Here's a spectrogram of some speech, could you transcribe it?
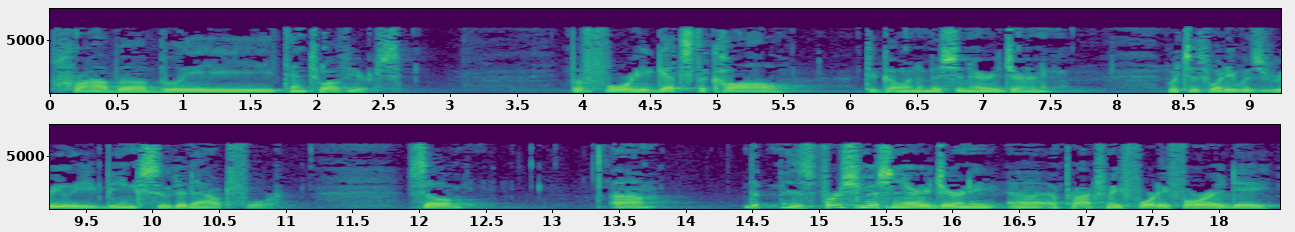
Probably 10, 12 years before he gets the call to go on a missionary journey, which is what he was really being suited out for. So, um, the, his first missionary journey, uh, approximately 44 AD,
